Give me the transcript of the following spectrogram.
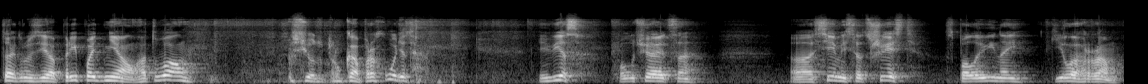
Так, друзья, приподнял отвал. Все, тут рука проходит. И вес получается 76 с половиной килограмм.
